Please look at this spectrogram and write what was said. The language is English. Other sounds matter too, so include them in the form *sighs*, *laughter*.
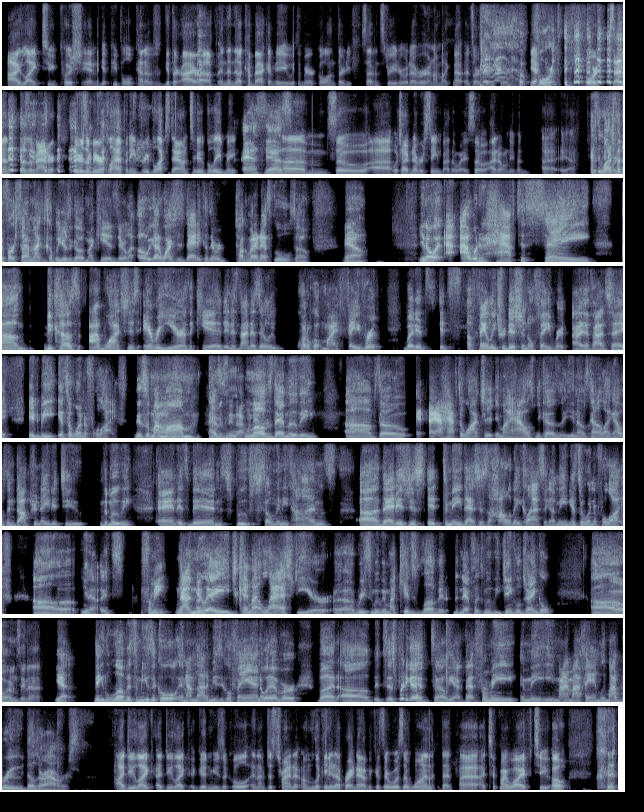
I like to push and get people kind of get their ire *laughs* up, and then they'll come back at me with the miracle on 37th Street or whatever, and I'm like, no, it's our 34th, yeah. Fourth. *laughs* fourth, seventh, *laughs* doesn't matter. There's a miracle happening three blocks down too. Believe me. yes, yes. Um. So, uh, which I've never seen, by the way. So I don't even. Uh. Yeah. I actually watched for the first time like a couple years ago with my kids. They were like, "Oh, we got to watch this, Daddy," because they were talking about it at school. So, yeah, you know what? I, I would have to say, um, because I've watched this every year as a kid, and it's not necessarily quote unquote my favorite, but it's it's a family traditional favorite. If I'd say it'd be "It's a Wonderful Life." This is my mom has that loves either. that movie. Um, so I I have to watch it in my house because you know it's kind of like I was indoctrinated to the movie, and it's been spoofed so many times uh, that it's just it to me that's just a holiday classic. I mean, it's a Wonderful Life. Uh, you know, it's for me now. New Age came out last year, uh, a recent movie. My kids love it. The Netflix movie Jingle Jangle. Um, Oh, I haven't seen that. yeah they love it. it's a musical and i'm not a musical fan or whatever but uh it's, it's pretty good so yeah that's for me and me my my family my brood those are ours I do like I do like a good musical, and I'm just trying to. I'm looking it up right now because there was a one that uh, I took my wife to. Oh, *laughs*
